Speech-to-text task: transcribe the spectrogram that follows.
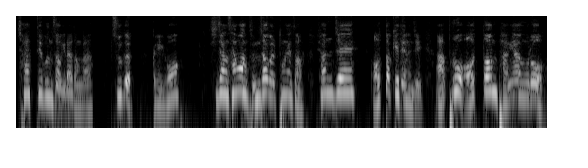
차트 분석이라던가 수급 그리고 시장 상황 분석을 통해서 현재 어떻게 되는지 앞으로 어떤 방향으로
